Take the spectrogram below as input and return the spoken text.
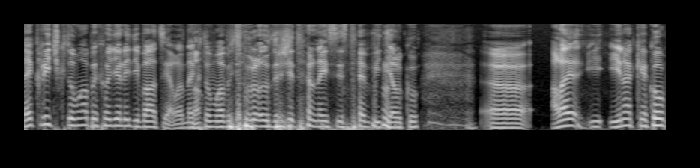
To je klíč k tomu, aby chodili diváci, ale ne No. k tomu, aby to byl udržitelný systém výdělku. uh, ale jinak jako, uh,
